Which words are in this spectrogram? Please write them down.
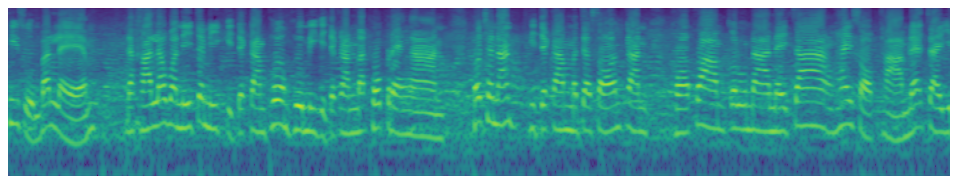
ที่ศูนย์บ้านแหลมนะคะ แล้ววันนี้จะมีกิจกรรมเพิ่มคือมีกิจกรรมนัดพบแรงงาน เพราะฉะนั้นกิจกรรมมันจะซ้อนกันขอความกรุณาในจ้างให้สอบถามและใจเ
